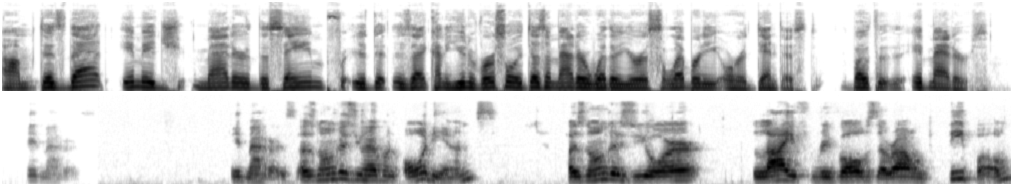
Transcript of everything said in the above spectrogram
Um, mm-hmm. Um, does that image matter the same? For, is that kind of universal? It doesn't matter whether you're a celebrity or a dentist. Both it matters. It matters. It matters as long as you have an audience. As long as your life revolves around people,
